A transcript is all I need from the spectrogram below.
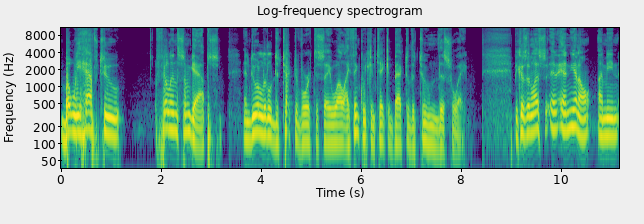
But we have to fill in some gaps and do a little detective work to say, well, I think we can take it back to the tomb this way. Because unless, and, and you know, I mean,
